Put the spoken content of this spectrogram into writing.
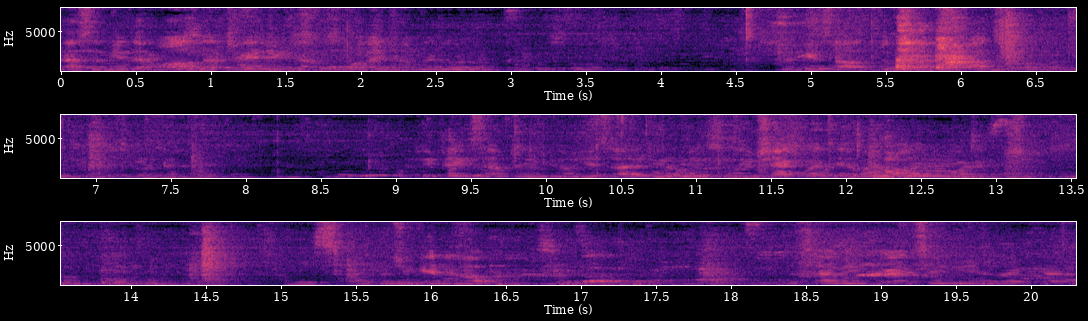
doesn't mean that all the training comes only from the guru. But he's ultimate responsible he takes something, you know, he's, uh, you, you check with him on all important. But you get help. Which I'm encouraging, you know, like, uh,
